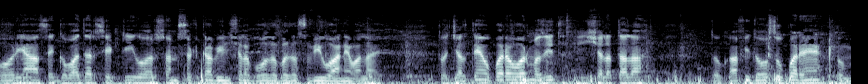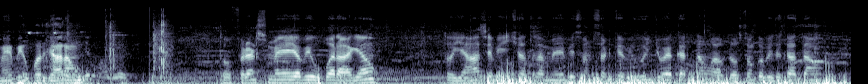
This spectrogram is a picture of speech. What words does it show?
और यहाँ से गवादर सिटी और सनसेट का भी इंशाल्लाह बहुत ज़बरदस्त व्यू आने वाला है। तो चलते हैं ऊपर और मज़ीद इन ताला। तो काफ़ी दोस्त ऊपर हैं तो मैं भी ऊपर जा रहा हूँ। तो फ्रेंड्स मैं अभी ऊपर आ गया हूँ। तो यहाँ से भी इन मैं भी सनसेट के व्यू इंजॉय करता हूँ। आप दोस्तों को भी दिखाता हूँ।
